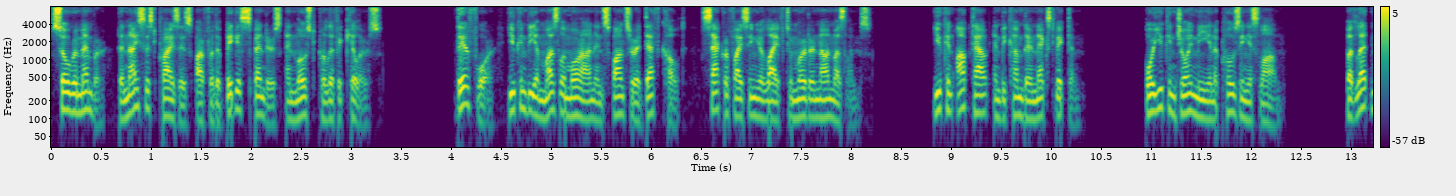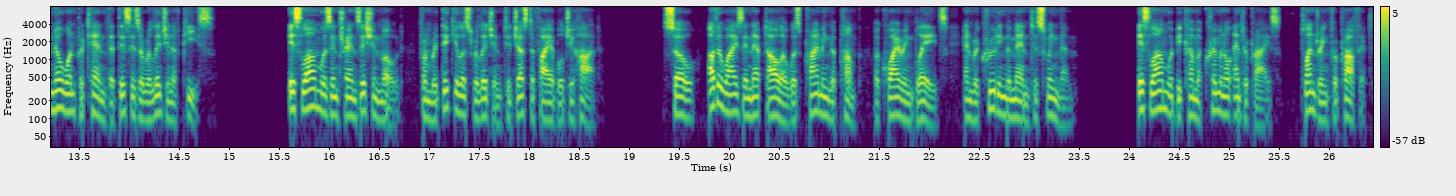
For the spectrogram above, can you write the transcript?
So remember, the nicest prizes are for the biggest spenders and most prolific killers. Therefore, you can be a Muslim moron and sponsor a death cult, sacrificing your life to murder non-Muslims. You can opt out and become their next victim. Or you can join me in opposing Islam. But let no one pretend that this is a religion of peace. Islam was in transition mode, from ridiculous religion to justifiable jihad. So, otherwise inept Allah was priming the pump, acquiring blades, and recruiting the men to swing them. Islam would become a criminal enterprise, plundering for profit.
